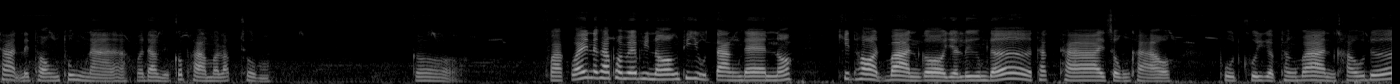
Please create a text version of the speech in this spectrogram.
ชาติในท้องทุ่งนานะมาดามอยู่ก็พามารับชม ก็ฝากไว้นะคะพ่อแม่พี่น้องที่อยู่ต่างแดนเนาะ คิดฮอดบ้านก็อย่าลืมเด้อทักทายส่งข่าว พูดคุยกับทางบ้านเขาเด้อ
